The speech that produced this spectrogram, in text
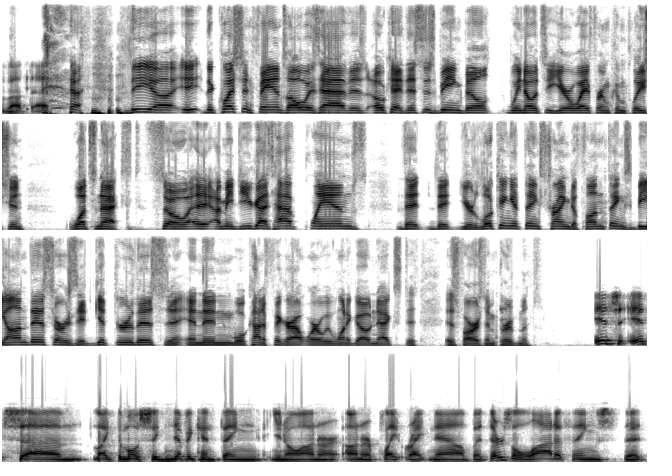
about that. the uh, it, the question fans always have is, okay, this is being built. We know it's a year away from completion. What's next? So, I mean, do you guys have plans? that that you're looking at things, trying to fund things beyond this, or is it get through this and then we'll kind of figure out where we want to go next as far as improvements? It's it's um, like the most significant thing you know on our on our plate right now. But there's a lot of things that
